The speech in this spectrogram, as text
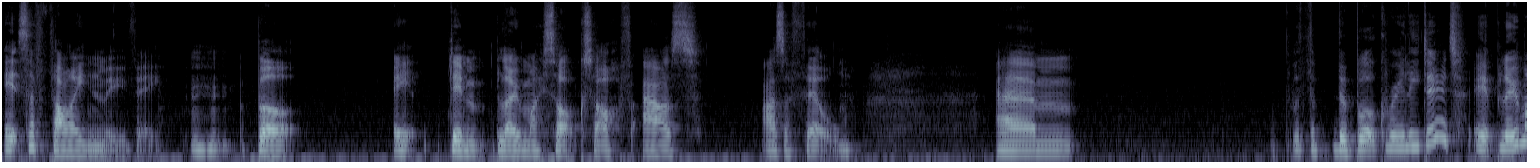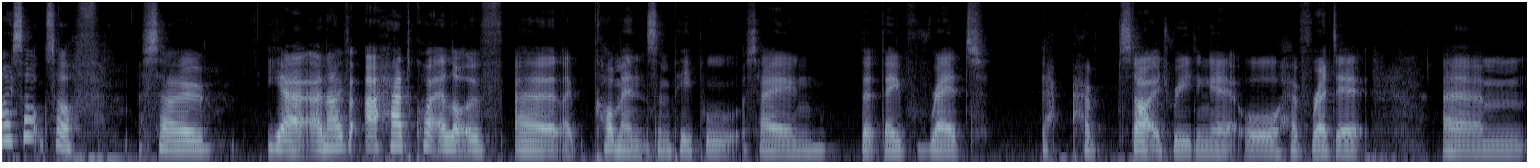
It's a fine movie, but it didn't blow my socks off as as a film. Um, the the book really did. It blew my socks off. So yeah, and I've I had quite a lot of uh, like comments and people saying that they've read, have started reading it or have read it, um,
